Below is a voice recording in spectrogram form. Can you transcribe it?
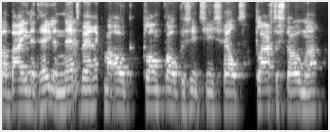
waarbij je het hele netwerk, maar ook klantproposities helpt klaar te stomen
